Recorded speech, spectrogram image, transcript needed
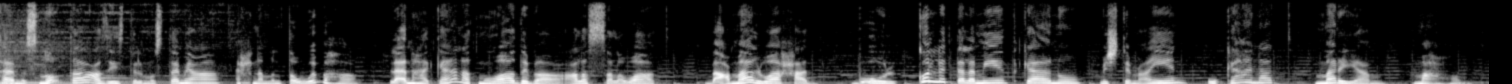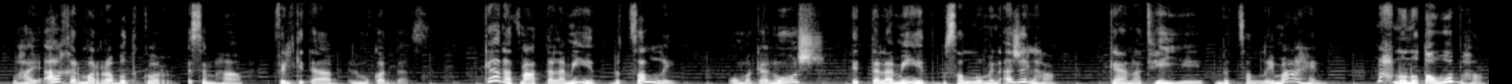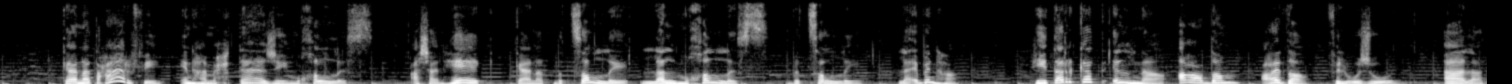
خامس نقطة عزيزتي المستمعة إحنا منطوبها لأنها كانت مواظبة على الصلوات. بأعمال واحد بقول كل التلاميذ كانوا مجتمعين وكانت مريم معهم. وهي آخر مرة بذكر اسمها في الكتاب المقدس. كانت مع التلاميذ بتصلي وما كانوش التلاميذ بصلوا من أجلها. كانت هي بتصلي معهن. نحن نطوبها. كانت عارفة إنها محتاجة مخلص. عشان هيك كانت بتصلي للمخلص بتصلي لابنها. هي تركت إلنا أعظم عظة في الوجود. قالت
